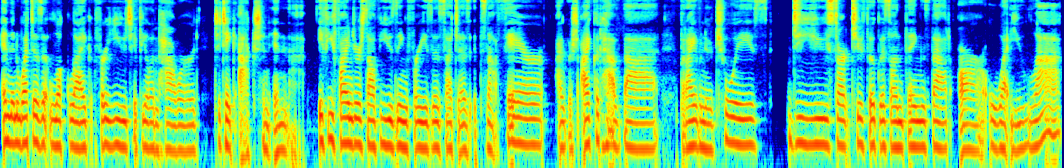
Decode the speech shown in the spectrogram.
And then what does it look like for you to feel empowered to take action in that? If you find yourself using phrases such as, it's not fair, I wish I could have that, but I have no choice, do you start to focus on things that are what you lack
